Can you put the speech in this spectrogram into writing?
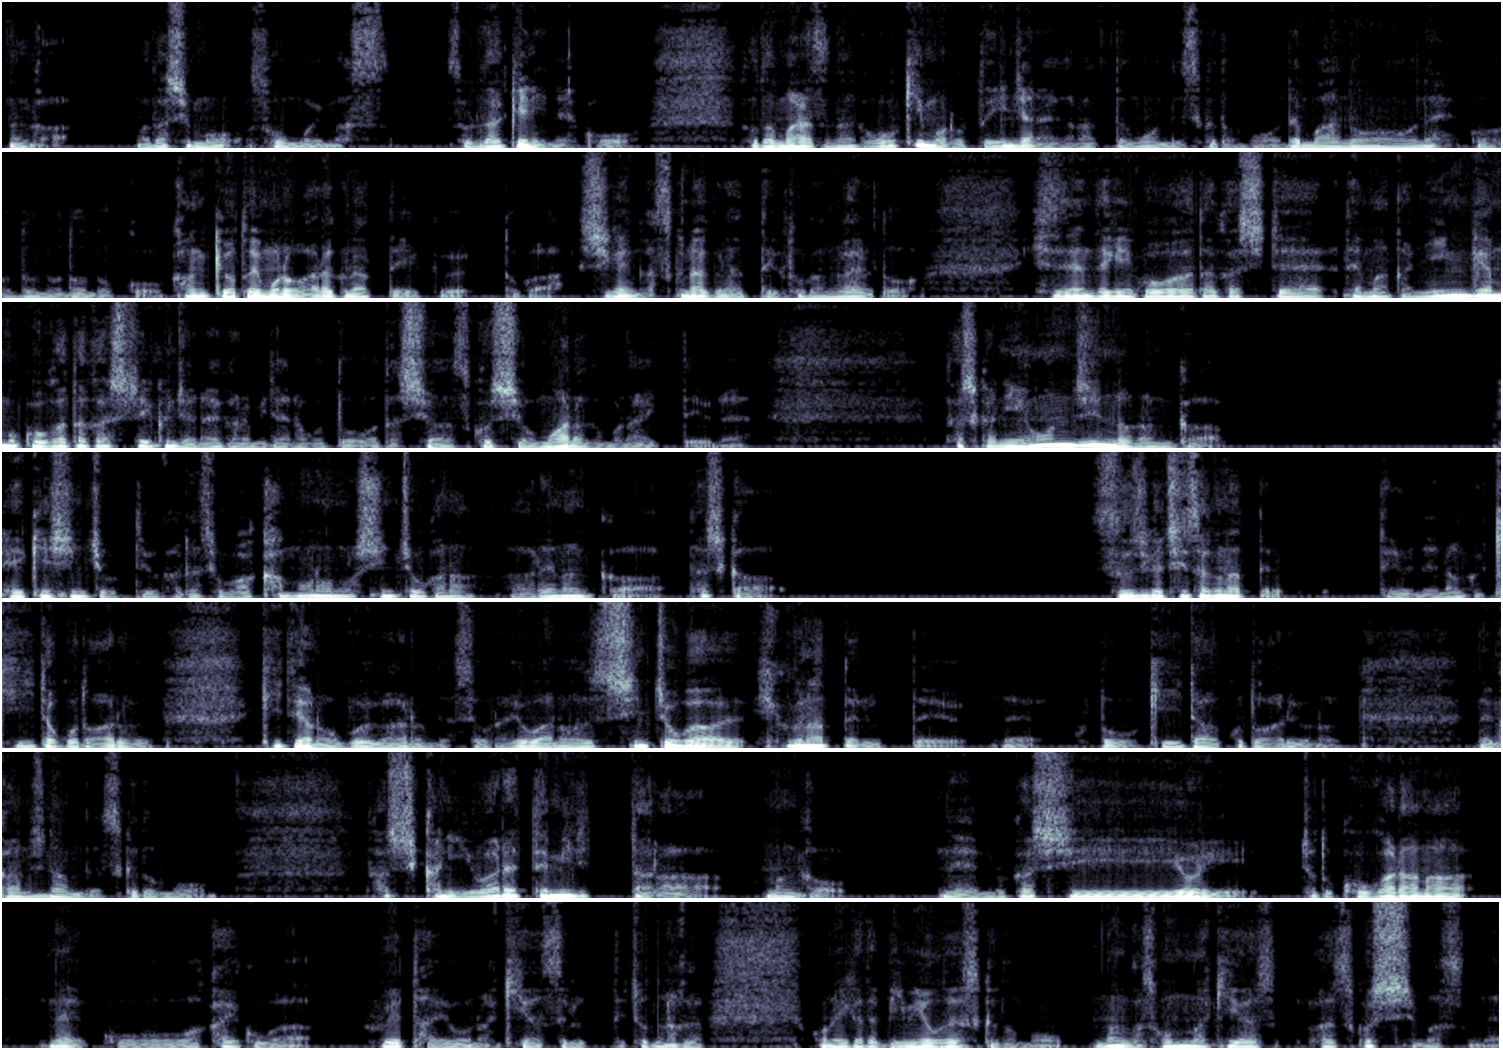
なんか、私もそう思います。それだけにね、こう、とどまらず、なんか大きいものっていいんじゃないかなって思うんですけども、でもあのね、こうどんどんどんどんこう、環境というものが悪くなっていくとか、資源が少なくなっていくと考えると、必然的に小型化して、で、なんか人間も小型化していくんじゃないかなみたいなことを私は少し思わなくもないっていうね。確か日本人のなんか、平均身長っていうか、私、若者の身長かな。あれなんか、確か、数字が小さくなってるっていうね、なんか聞いたことある、聞いたような覚えがあるんですよね。要は、あの、身長が低くなってるっていうね、ことを聞いたことあるような、ね、感じなんですけども、確かに言われてみたら、なんか、ね、昔より、ちょっと小柄な、ね、こう、若い子が増えたような気がするって、ちょっとなんか、この言い方微妙ですけども、なんかそんな気が少ししますね。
